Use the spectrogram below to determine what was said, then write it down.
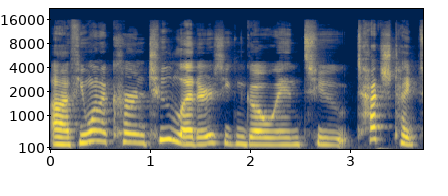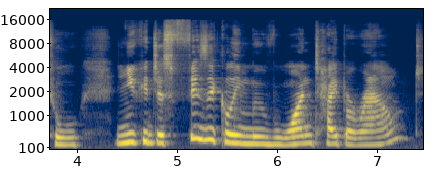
uh, if you want to kern two letters, you can go into touch type tool and you can just physically move one type around.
